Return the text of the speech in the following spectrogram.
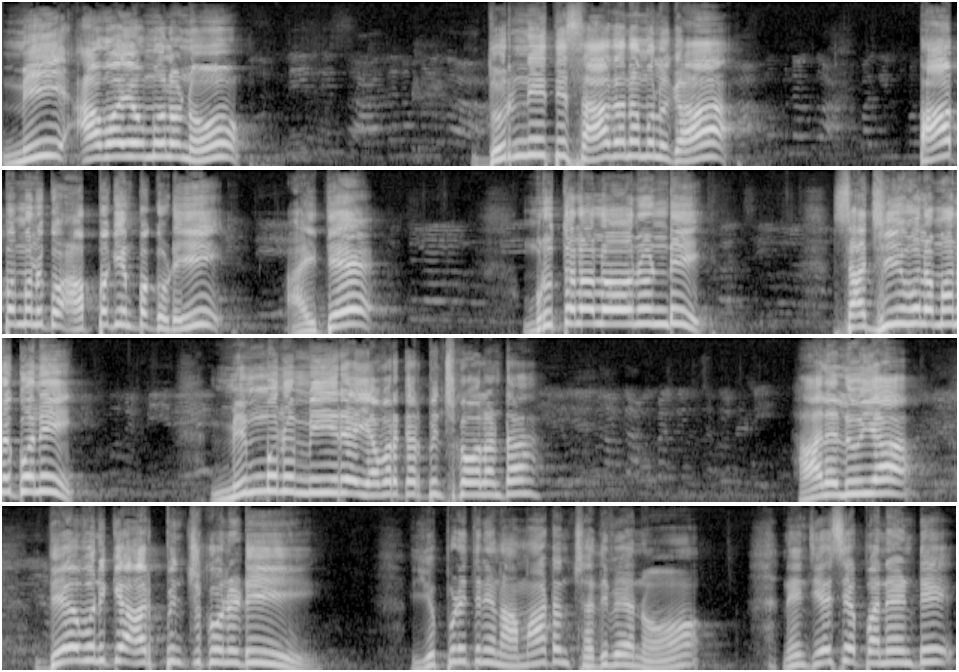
మీ అవయములను దుర్నీతి సాధనములుగా పాపమునకు అప్పగింపకుడి అయితే మృతులలో నుండి సజీవులమనుకొని మిమ్మును మీరే ఎవరికి అర్పించుకోవాలంట? హాలెలుయా దేవునికి అర్పించుకొనిడి. ఎప్పుడైతే నేను ఆ మాటను చదివానో నేను చేసే పనేంటి?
